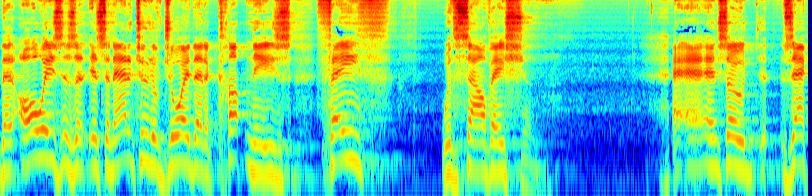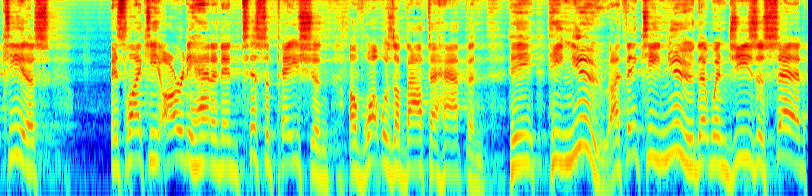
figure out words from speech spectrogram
that always is a, it's an attitude of joy that accompanies faith with salvation. And so Zacchaeus, it's like he already had an anticipation of what was about to happen. He, he knew, I think he knew that when Jesus said,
